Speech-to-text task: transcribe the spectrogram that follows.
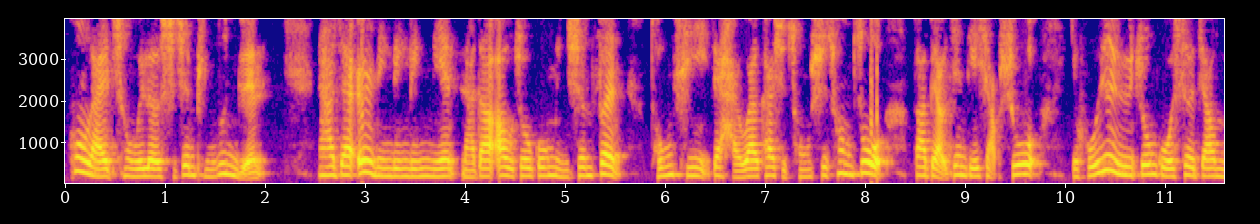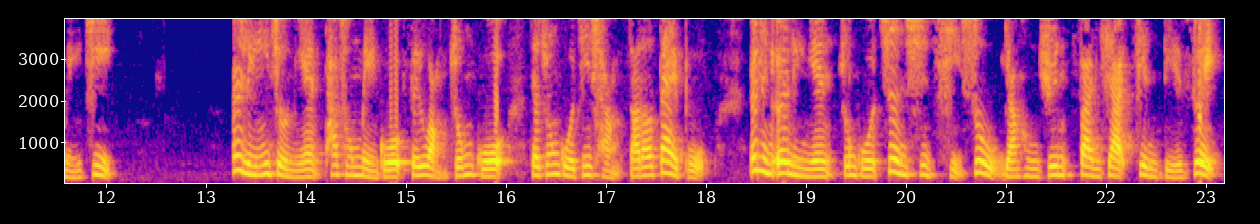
后来成为了时政评论员。那他在二零零零年拿到澳洲公民身份，同期在海外开始从事创作，发表间谍小说，也活跃于中国社交媒体。二零一九年，他从美国飞往中国，在中国机场遭到逮捕。二零二零年，中国正式起诉杨恒军犯下间谍罪。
